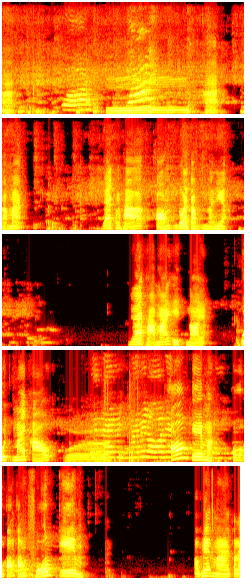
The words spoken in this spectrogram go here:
อ่าโอ้ยจุ๊บอ่ากลับมาแยกต้องหาของด้วยครับในเนี้ยแหละหาไม้อีกหน่อยอุดไม้ขาว เว้ยไม่ไม่รอเนี่ยของเกมอะ ของของของผมเกม เอาเพชรมาก็อะไร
